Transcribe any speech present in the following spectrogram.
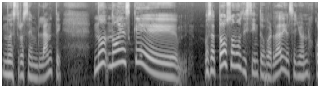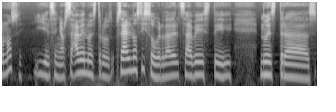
nuestro semblante. No, no es que, o sea, todos somos distintos, ¿verdad? Y el Señor nos conoce y el Señor sabe nuestros, o sea, Él nos hizo, ¿verdad? Él sabe este nuestras,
